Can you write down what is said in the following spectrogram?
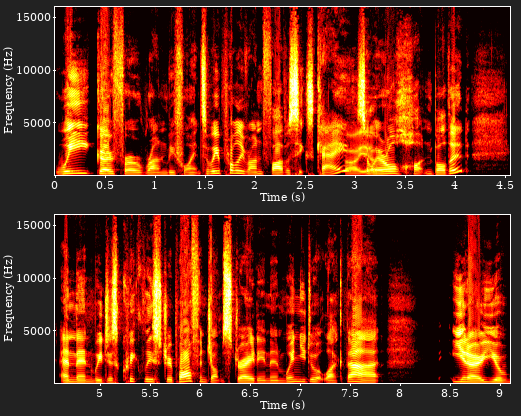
We go for a run beforehand. So we probably run 5 or 6k. Oh, so yeah. we're all hot and bothered and then we just quickly strip off and jump straight in and when you do it like that, you know, you're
